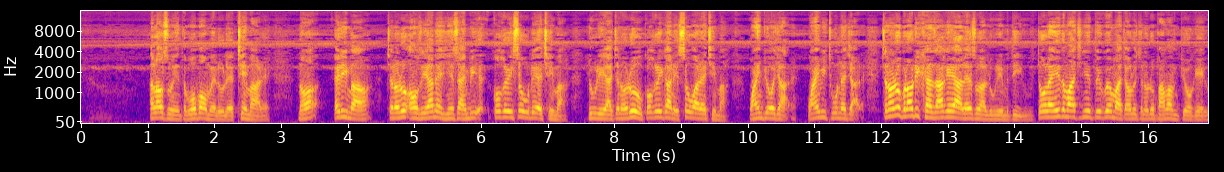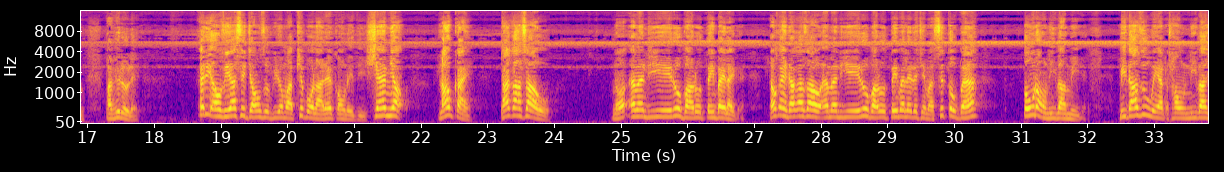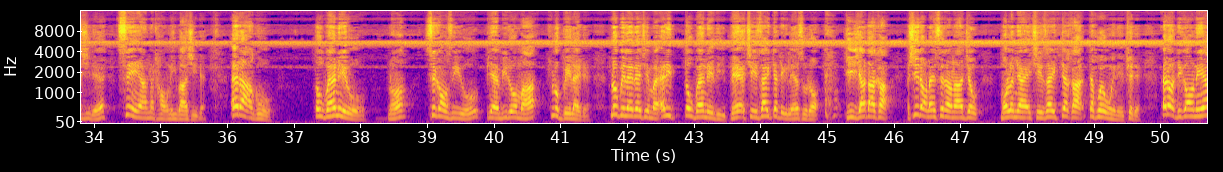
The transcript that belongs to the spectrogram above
အဲ့လောက်ဆိုရင်သဘောပေါက်မယ်လို့လည်းထင်ပါတယ်เนาะအဲ့ဒီမှာကျွန်တော်တို့အောင်စရာနဲ့ရင်ဆိုင်ပြီးကော့ကရိတ်စုပ်တဲ့အချိန်မှာလူတွေကကျွန်တော်တို့ကော့ကရိတ်ကနေစုပ်ရတဲ့အချိန်မှာဝိုင်းပြောကြတယ်ဝိုင်းပြီးထိုးနှက်ကြတယ်ကျွန်တော်တို့ဘယ်လောက်ထိခံစားခဲ့ရလဲဆိုတာလူတွေမသိဘူးတော်လိုင်းရေးသမားချင်းချင်းသွေးကွဲမှာကြောက်လို့ကျွန်တော်တို့ဘာမှမပြောခဲ့ဘူးဘာဖြစ်လို့လဲအဲ့ဒီအောင်စရာစစ်ကြောင်းဆိုပြီးတော့မှဖြစ်ပေါ်လာတဲ့ကောင်တွေဒီရှမ်းမြောက်လောက်ကင် ဓာကာဆာကိုနော် MNDA တို့ဘာတို့သိမ့်ပိုက်လိုက်တယ်။လောက်ကင်ဒါကစားကို MNDA တို့ဘာတို့သိမ့်ပိုက်လိုက်တဲ့အချိန်မှာစစ်တုပ်ပန်း3000နီးပါးမိတယ်။မိသားစုဝင်က1000နီးပါးရှိတယ်။စစ်ရင်က2000နီးပါးရှိတယ်။အဲ့ဒါကိုတုပ်ပန်းတွေကိုနော်စစ်ကောင်စီကိုပြန်ပြီးတော့မှလွှတ်ပေးလိုက်တယ်။လွှတ်ပေးလိုက်တဲ့အချိန်မှာအဲ့ဒီတုပ်ပန်းတွေဒီဘယ်အခြေစိုက်တက်တွေလဲဆိုတော့ဒီရတာကအရှိတောင်တိုင်းစစ်ဌာနချုပ်မော်လမြိုင်အခြေစိုက်တက်ကတက်ဖွဲ့ဝင်တွေဖြစ်တယ်။အဲ့တော့ဒီကောင်တွေက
